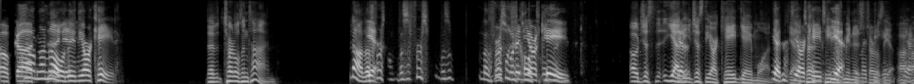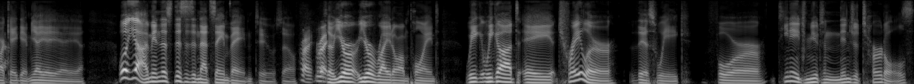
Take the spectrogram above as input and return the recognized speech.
Oh God. no, no, no, did- the, in the arcade. the Turtles in Time. No, the Yeah. first was the first was it, no, the First first, one one in the called Teenage arcade. Oh, just the, yeah, Yeah, the, just the arcade game one. Yeah, just the Tur- arcade Teenage Yeah. Mutant Ninja Teenage Turtles, the Mutant, yeah. arcade game. Yeah, yeah, yeah, yeah, yeah. Well, yeah, I mean this this is in that same vein too. So Right, Right. so you're you're right on point. We we got a trailer this week for Teenage Mutant Ninja Turtles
